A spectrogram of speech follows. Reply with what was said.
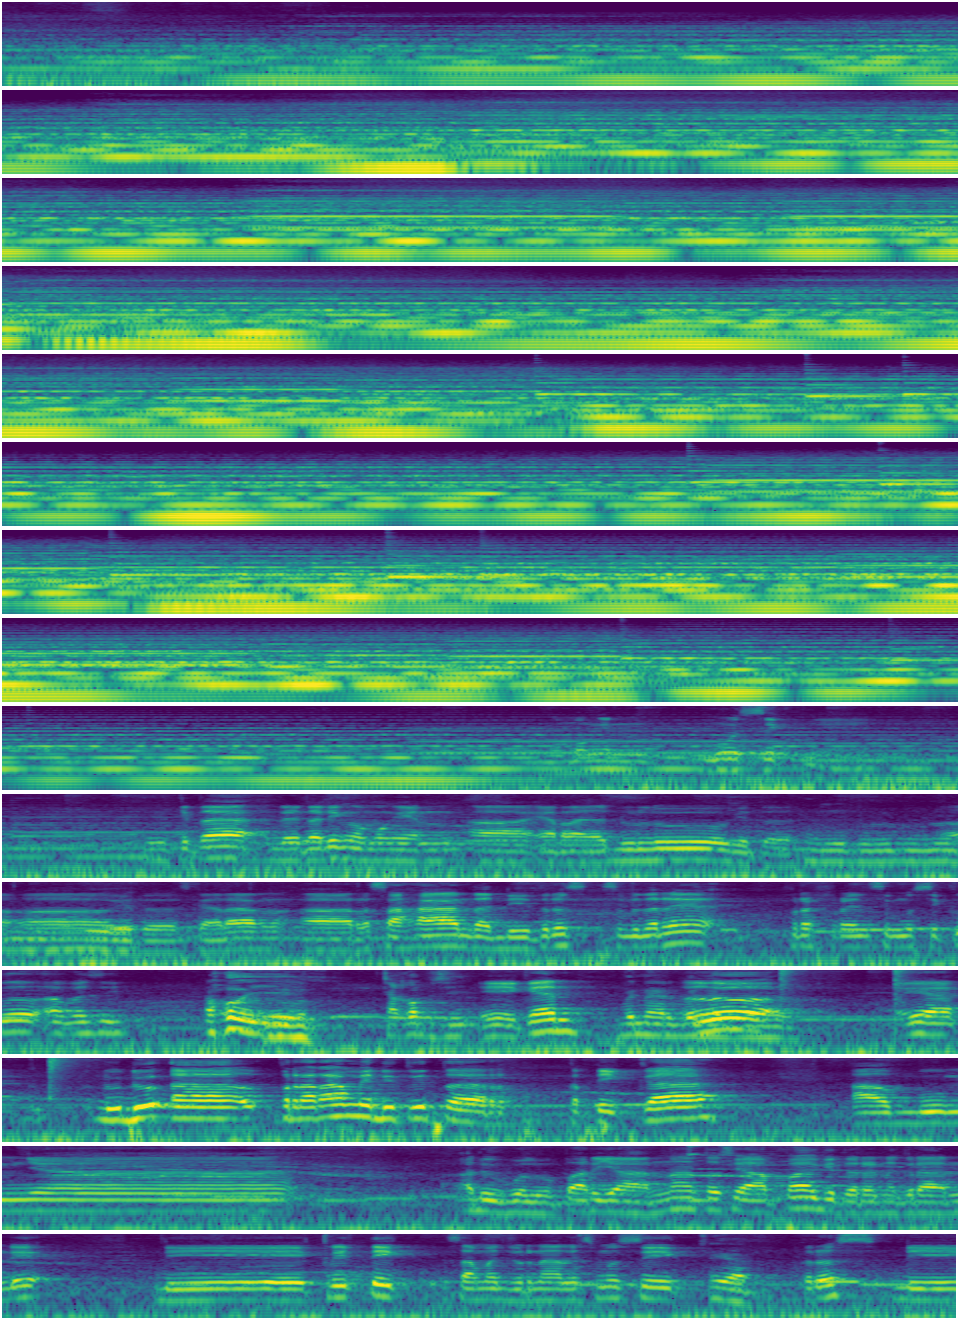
Dari tadi ngomongin uh, era dulu gitu. Iya, dulu dulu Uh, uh, gitu. Sekarang uh, resahan tadi. Terus sebenarnya preferensi musik lo apa sih? Oh iya. Cakep sih. Iya kan? Benar, benar, lo benar. ya duduk uh, pernah rame di twitter ketika albumnya aduh gue lupa Riana atau siapa gitu Rena Grande dikritik sama jurnalis musik Iya. terus di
